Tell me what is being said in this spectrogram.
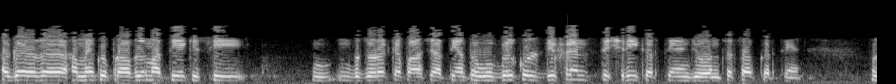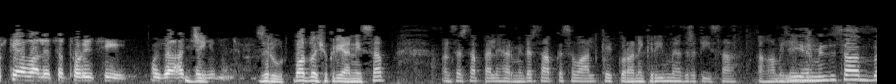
اگر ہمیں کوئی پرابلم آتی ہے کسی بزرگ کے پاس جاتے ہیں تو وہ بالکل ڈفرینٹ تشریح کرتے ہیں جو انصر صاحب کرتے ہیں۔ اس کے حوالے سے تھوڑی سی وضاحت جی ضرور۔ بہت بہت شکریہ انیس صاحب۔ انصر صاحب پہلے ہرمندر صاحب کا سوال کہ قرآن کریم میں حضرت عیسیٰ کہاں ملے جی ہرمندر صاحب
